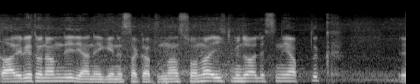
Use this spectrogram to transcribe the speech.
galibiyet önemli değil yani Ege'nin sakatlığından sonra ilk müdahalesini yaptık. Ee,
